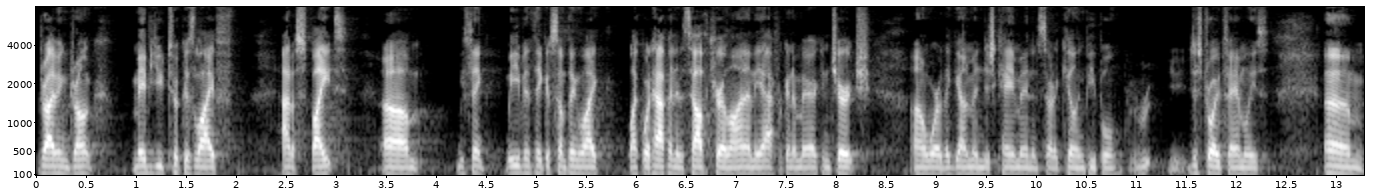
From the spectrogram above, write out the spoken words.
driving drunk, maybe you took his life out of spite. Um, we, think, we even think of something like, like what happened in South Carolina in the African American church, uh, where the gunman just came in and started killing people, destroyed families. Um,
